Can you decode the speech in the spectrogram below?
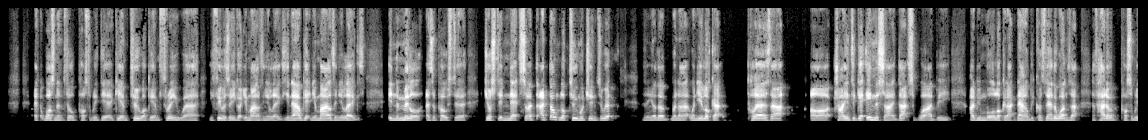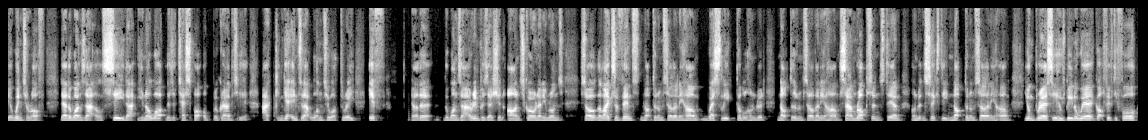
And it wasn't until possibly game two or game three where you feel as though you got your miles in your legs. You're now getting your miles in your legs in the middle as opposed to just in net. So I, I don't look too much into it. You know, the, when I, when you look at players that are trying to get in the side, that's what I'd be I'd be more looking at now because they're the ones that have had a possibly a winter off. They're the ones that'll see that you know what, there's a test spot up for grabs here. I can get into that one, two, or three if you know the the ones that are in possession aren't scoring any runs. So the likes of Vince not done himself any harm. Westley double hundred not done himself any harm. Sam Robson same 160 not done himself any harm. Young Bracey who's been away got 54.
